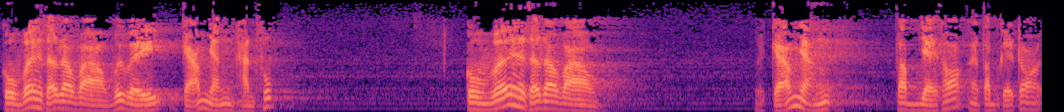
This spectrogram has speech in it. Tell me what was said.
Cùng với hơi thở ra vào, quý vị cảm nhận hạnh phúc. Cùng với hơi thở ra vào, cảm nhận tâm giải thoát hay tâm kệ trói.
